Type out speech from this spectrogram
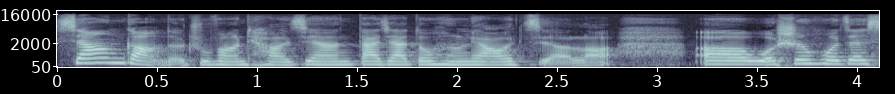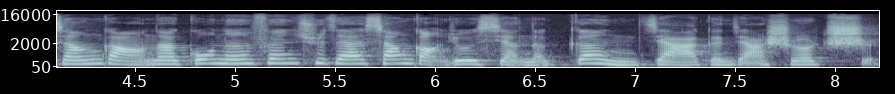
香港的住房条件大家都很了解了，呃，我生活在香港，那功能分区在香港就显得更加更加奢侈。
